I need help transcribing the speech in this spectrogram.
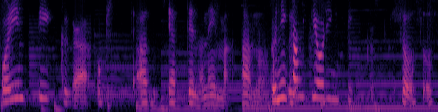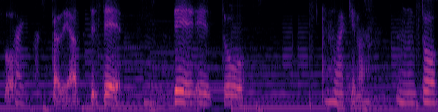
オリンピックが起きあやってんのね今あのウニカンピオリンピック。そうそうそう、はい。中でやっててでえっ、となんだっけなうんと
